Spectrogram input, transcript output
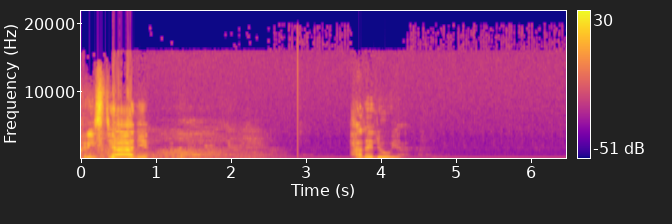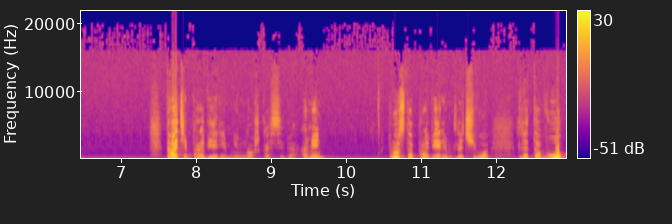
христиане. Аллилуйя. Давайте проверим немножко себя. Аминь. Просто проверим для чего? Для того,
